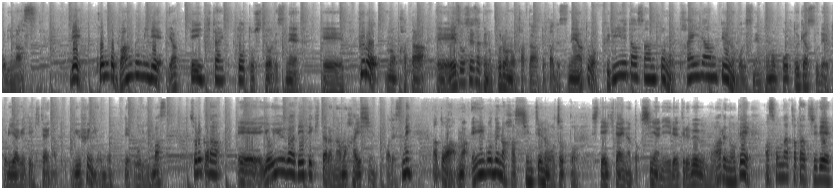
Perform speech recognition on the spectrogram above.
おります。で、今後番組でやっていきたいこととしてはですね、えープロの方、えー映像制作のプロの方とかですね、あとはクリエイターさんとの対談っていうのもですね、このポッドキャストで取り上げていきたいなというふうに思っております。それから、えー余裕が出てきたら生配信とかですね、あとは、まあ、英語での発信っていうのもちょっとしていきたいなと視野に入れてる部分もあるので、まあ、そんな形で、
